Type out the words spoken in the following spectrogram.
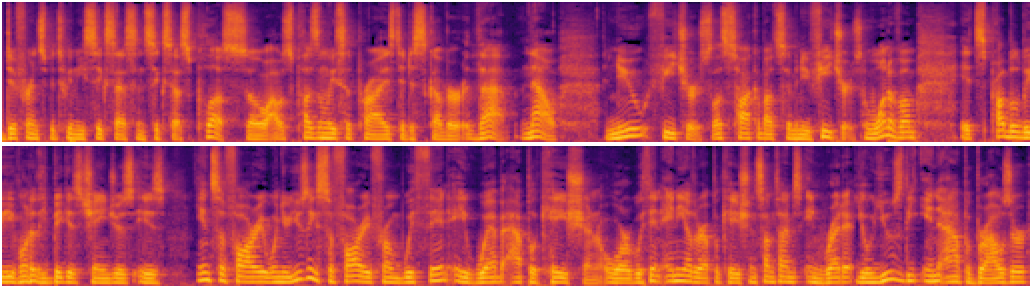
difference between the 6S and 6S Plus. So I was pleasantly surprised to discover that. Now, new features. Let's talk about some new features. One of them, it's probably one of the biggest changes is in Safari, when you're using Safari from within a web application or within any other application, sometimes in Reddit, you'll use the in app browser.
